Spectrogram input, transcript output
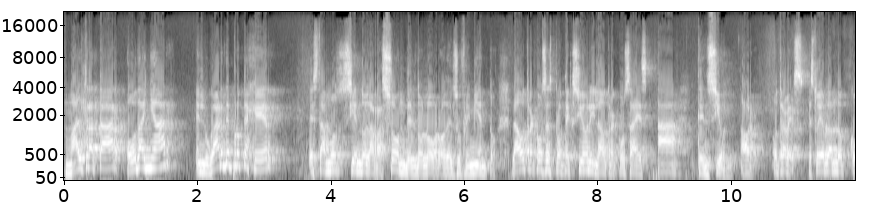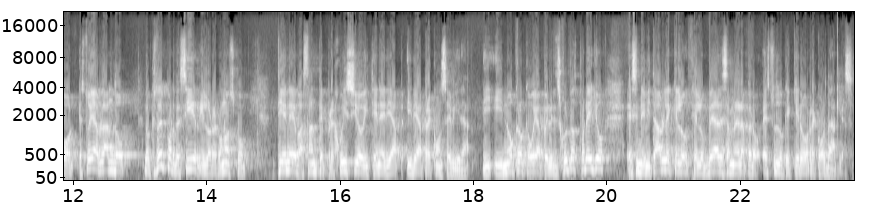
Maltratar o dañar. En lugar de proteger, estamos siendo la razón del dolor o del sufrimiento. La otra cosa es protección y la otra cosa es atención. Ahora, otra vez, estoy hablando con, estoy hablando, lo que estoy por decir y lo reconozco, tiene bastante prejuicio y tiene idea, preconcebida. Y, no creo que voy a pedir disculpas por ello, es inevitable que lo, que lo vea de esa manera, pero esto es lo que quiero recordarles.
